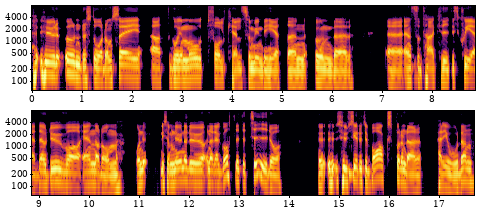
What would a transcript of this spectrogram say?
hur understår de sig att gå emot Folkhälsomyndigheten under eh, en sånt här kritiskt skede? Och du var en av dem. Och nu, liksom nu när, du, när det har gått lite tid, då, hur, hur ser du tillbaks på den där perioden.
